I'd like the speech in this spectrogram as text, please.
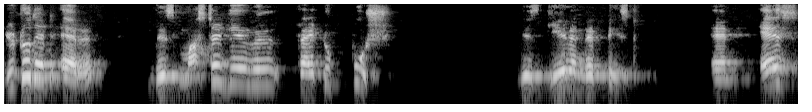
due to that error, this master gear will try to push this gear under test. And as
